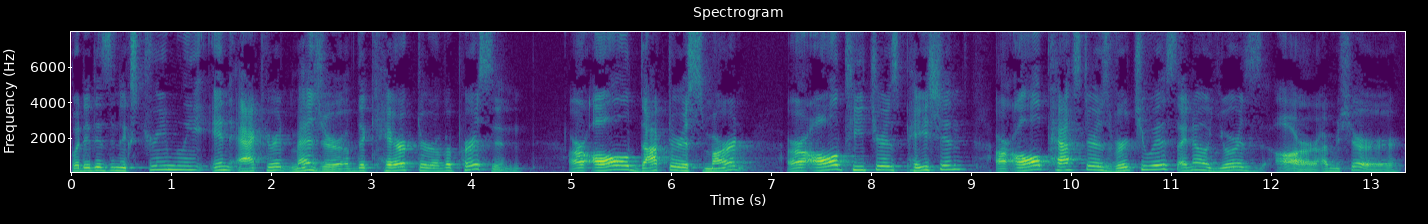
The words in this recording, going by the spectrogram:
but it is an extremely inaccurate measure of the character of a person. Are all doctors smart? Are all teachers patient? Are all pastors virtuous? I know yours are, I'm sure.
